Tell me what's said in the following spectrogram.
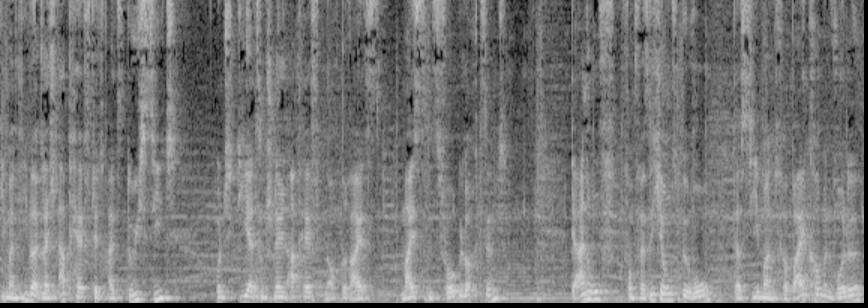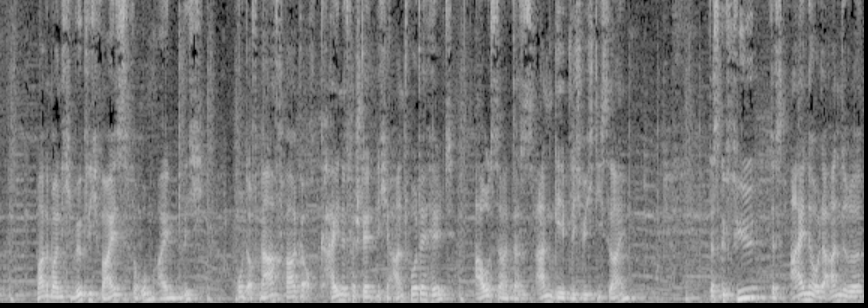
die man lieber gleich abheftet als durchsieht und die ja zum schnellen Abheften auch bereits meistens vorgelocht sind. Der Anruf vom Versicherungsbüro, dass jemand vorbeikommen wolle, man aber nicht wirklich weiß, warum eigentlich und auf Nachfrage auch keine verständliche Antwort erhält, außer dass es angeblich wichtig sei. Das Gefühl, das eine oder andere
